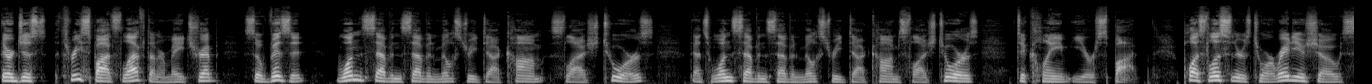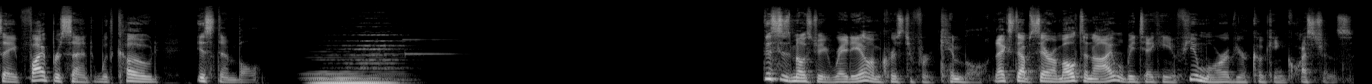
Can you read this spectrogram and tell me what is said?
There are just three spots left on our May trip, so visit 177milkstreet.com slash tours. That's 177milkstreet.com slash tours to claim your spot. Plus, listeners to our radio show save 5% with code ISTANBUL. This is Milk Street Radio. I'm Christopher Kimball. Next up, Sarah Moulton and I will be taking a few more of your cooking questions.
